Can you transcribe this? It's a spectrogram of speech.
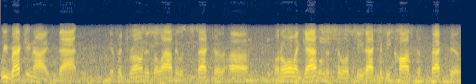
We recognize that if a drone is allowed to inspect a, a, an oil and gas facility, that could be cost effective.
